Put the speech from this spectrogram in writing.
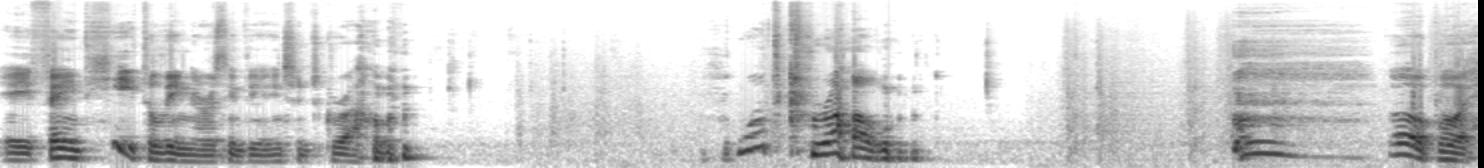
A faint heat lingers in the ancient crown. what crown? oh boy.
